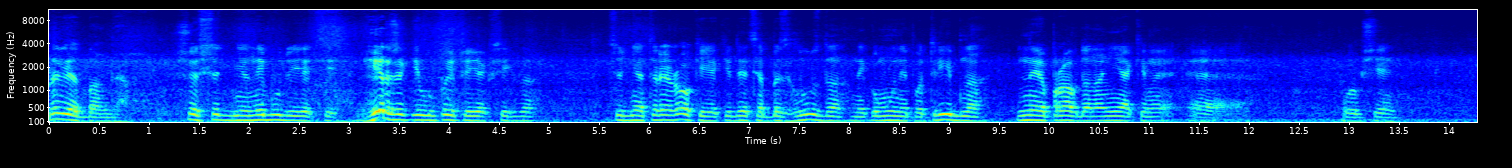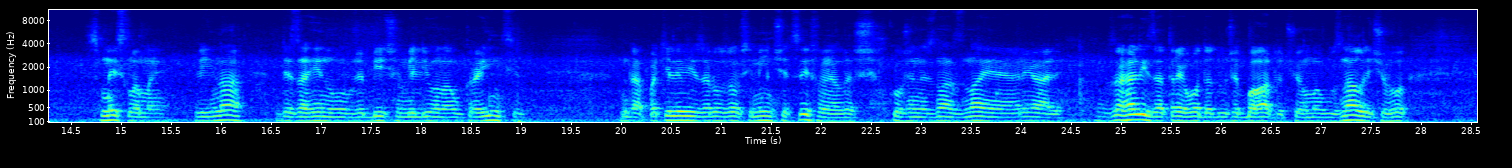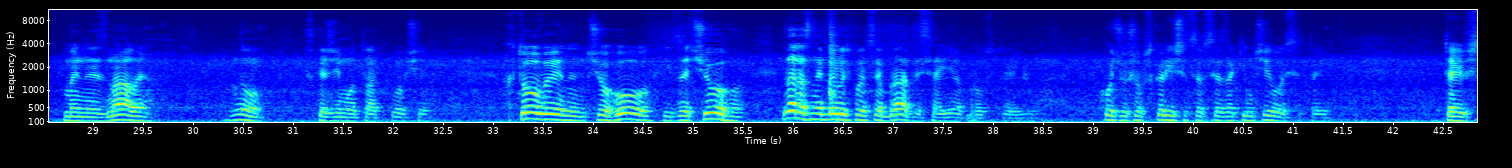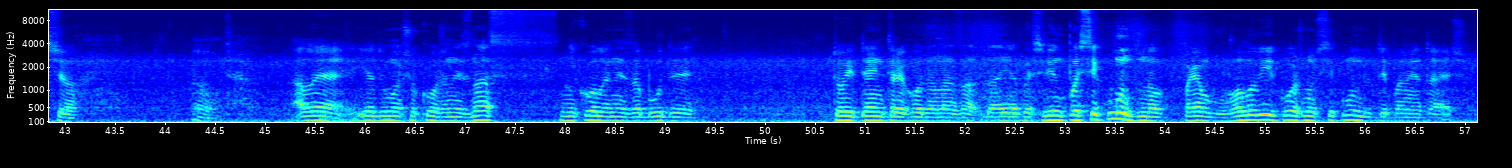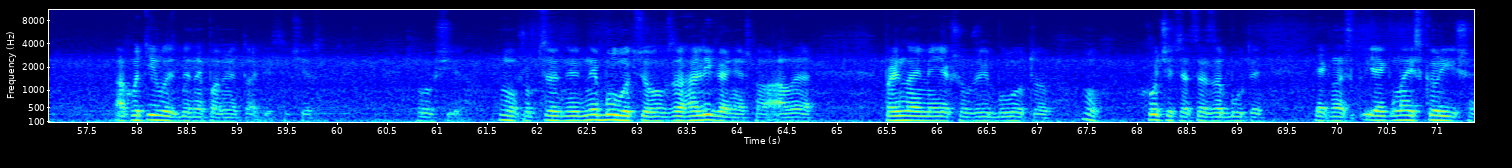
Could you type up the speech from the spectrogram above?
Привіт, банда. Що сьогодні не буду я ці гіржики лупити, як завжди. Сьогодні три роки, як ідеться безглузда, нікому не потрібна, не оправдана ніякими е, вообще, смислами війна, де загинуло вже більше мільйона українців. Да, по телевізору зовсім інші цифри, але ж кожен із нас знає реалії. Взагалі за три роки дуже багато чого ми узнали, чого ми не знали. Ну, скажімо так, взагалі. Хто винен, чого і за чого. Зараз не берусь про це братися, я просто хочу, щоб скоріше це все закінчилося та й, та й все. От. Але я думаю, що кожен із нас ніколи не забуде той день три роки назад. Да, якось він посекундно, прям в голові кожну секунду ти пам'ятаєш. А хотілося б не пам'ятати, якщо чесно. Вообще. Ну, щоб це не, не було цього взагалі, звісно, але принаймні, якщо вже і було, то ну, хочеться це забути як, нас, як найскоріше.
